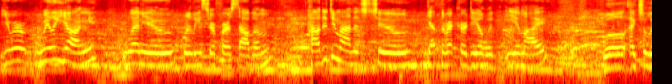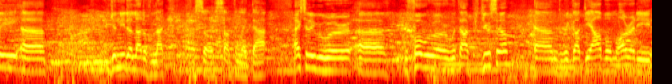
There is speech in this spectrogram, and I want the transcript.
You were really young when you released your first album. How did you manage to get the record deal with EMI? Well, actually, uh, you need a lot of luck, so something like that. Actually, we were uh, before we were with our producer, and we got the album already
